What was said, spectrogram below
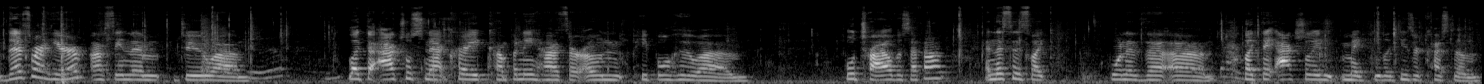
This right here, I've seen them do, um, like the actual snack crate company has their own people who um, will trial the stuff out. And this is like one of the, um, like they actually make, the- like these are custom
